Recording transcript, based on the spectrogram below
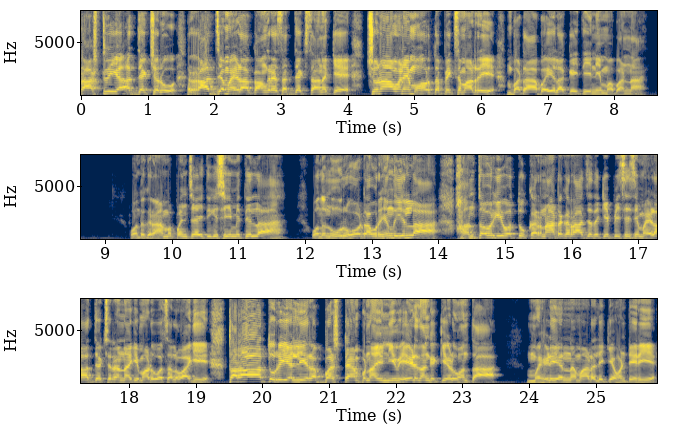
ರಾಷ್ಟ್ರೀಯ ಅಧ್ಯಕ್ಷರು ರಾಜ್ಯ ಮಹಿಳಾ ಕಾಂಗ್ರೆಸ್ ಅಧ್ಯಕ್ಷ ಸ್ಥಾನಕ್ಕೆ ಚುನಾವಣೆ ಮುಹೂರ್ತ ಫಿಕ್ಸ್ ಮಾಡ್ರಿ. ಬಟ ಬಯಲಾಕೈತಿ ನಿಮ್ಮ ಬಣ್ಣ. ಒಂದು ಗ್ರಾಮ ಪಂಚಾಯಿತಿಗೆ ಸೀಮಿತ ಇಲ್ಲ. ಒಂದು ನೂರು ಓಟ ಅವ್ರ ಹಿಂದೆ ಇಲ್ಲ. ಅಂಥವ್ರಿಗೆ ಇವತ್ತು ಕರ್ನಾಟಕ ರಾಜ್ಯದ ಕೆ ಪಿ ಸಿ ಸಿ ಮಹಿಳಾ ಅಧ್ಯಕ್ಷರನ್ನಾಗಿ ಮಾಡುವ ಸಲುವಾಗಿ ತರಾತುರಿಯಲ್ಲಿ ರಬ್ಬರ್ ಸ್ಟ್ಯಾಂಪ್ನ ನೀವು ಹೇಳಿದಂಗೆ ಕೇಳುವಂಥ ಮಹಿಳೆಯನ್ನ ಮಾಡಲಿಕ್ಕೆ ಹೊಂಟೇರಿ.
